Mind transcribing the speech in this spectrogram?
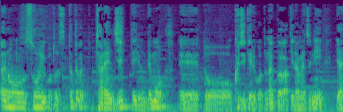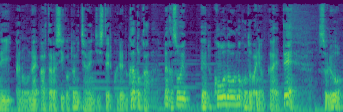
あの、そういうことです。例えば、チャレンジっていうんでも、えっ、と、くじけることなく諦めずに、やり、あの、な新しいことにチャレンジしてくれるかとか、なんかそういう、えーと行動の言葉に置き換えて、それを、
